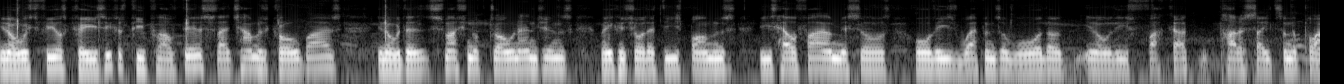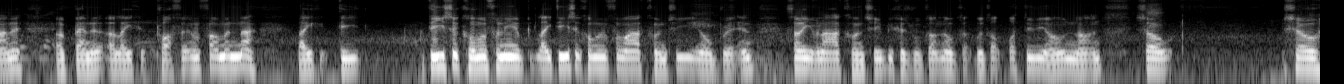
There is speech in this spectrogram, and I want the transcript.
you know, it feels crazy because people out there, sledgehammers, crowbars, you know, they're smashing up drone engines, making sure that these bombs, these Hellfire missiles, all these weapons of war, that, you know, these cat parasites on the planet are, bene- are uh, like profiting from and that. Like, the, these are coming from the, like these are coming from our country, you know, Britain. It's not even our country because we've got no, we've got what do we own? Nothing. So, so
